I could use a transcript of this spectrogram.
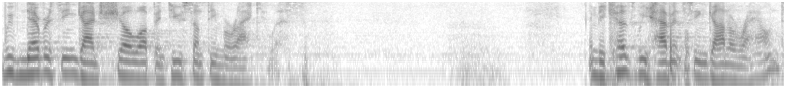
We've never seen God show up and do something miraculous. And because we haven't seen God around,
